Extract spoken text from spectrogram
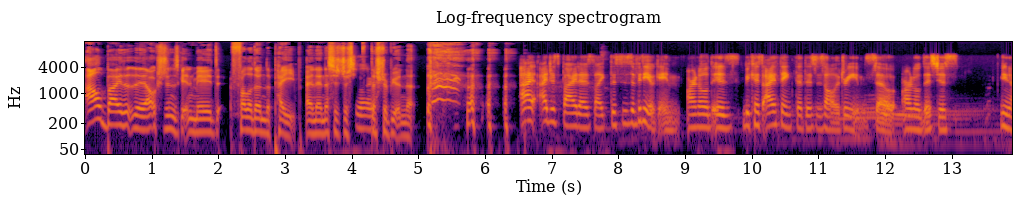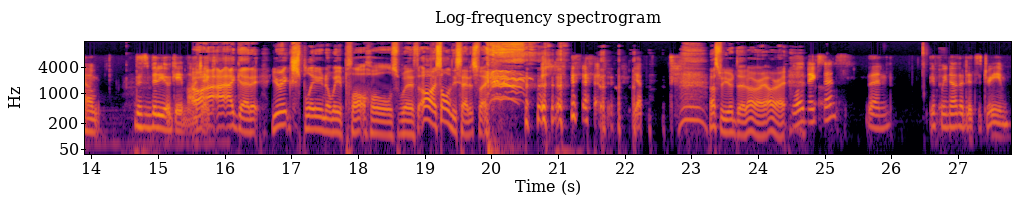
I'll buy that the oxygen's getting made further down the pipe, and then this is just Sure. distributing it. I I just buy it as like this is a video game. Arnold is because I think that this is all a dream. So Arnold is just, you know, this video game Oh, logic. I, I- I get it. You're explaining away plot holes with, oh, it's all in his head. It's fine. Yep. That's what you're doing. All right, all right. well, it makes sense then, if we know that it's a dream.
